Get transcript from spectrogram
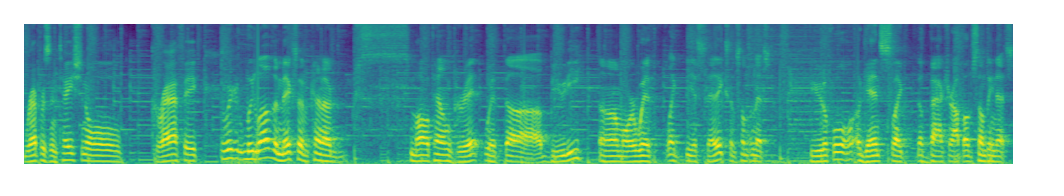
representational, graphic. We, we love the mix of kind of small town grit with uh, beauty um, or with like the aesthetics of something that's beautiful against like the backdrop of something that's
